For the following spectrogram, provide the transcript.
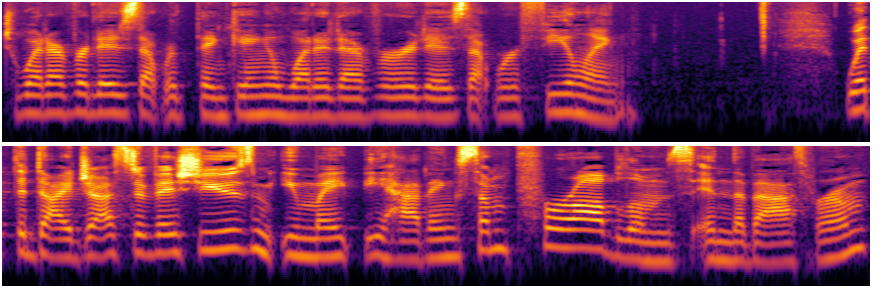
to whatever it is that we're thinking and whatever it is that we're feeling. With the digestive issues, you might be having some problems in the bathroom.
